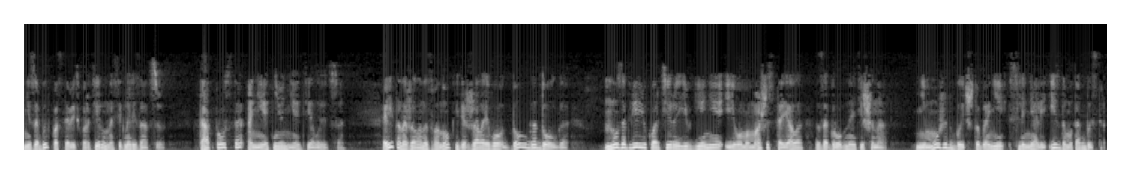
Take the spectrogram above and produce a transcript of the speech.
не забыв поставить квартиру на сигнализацию. Так просто они от нее не отделаются. Рита нажала на звонок и держала его долго-долго, но за дверью квартиры Евгения и его мамаши стояла загробная тишина — не может быть, чтобы они слиняли из дому так быстро.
